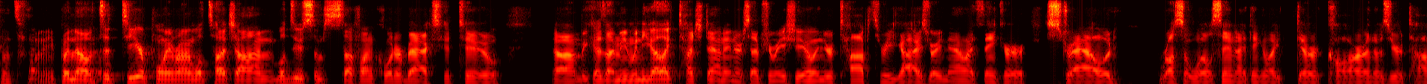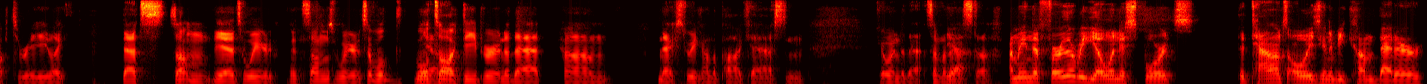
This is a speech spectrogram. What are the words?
That's funny. But no, to, to your point, Ryan, we'll touch on we'll do some stuff on quarterbacks hit too. Um, because I mean, when you got like touchdown interception ratio and your top three guys right now, I think are Stroud, Russell Wilson, I think like Derek Carr, and those are your top three. Like that's something, yeah, it's weird. It's something's weird. So we'll we'll Yeah. talk deeper into that um next week on the podcast and go into that some of Yeah. that stuff. I mean, the further we go into sports, the talent's always going to become better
